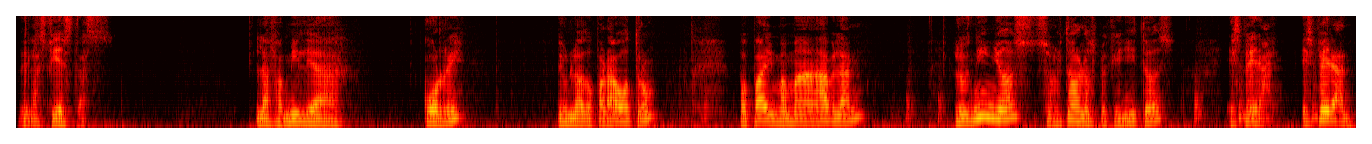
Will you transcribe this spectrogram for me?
de las fiestas. La familia corre de un lado para otro, papá y mamá hablan, los niños, sobre todo los pequeñitos, esperan, esperan,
